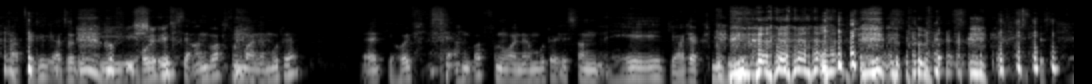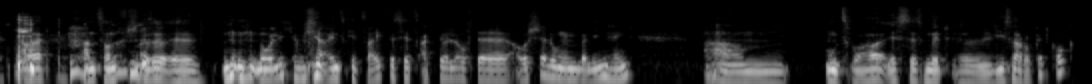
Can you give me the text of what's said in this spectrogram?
tatsächlich, also die, die oh, häufigste Antwort von meiner Mutter äh, die häufigste Antwort von meiner Mutter ist dann, hey, die hat ja Knochen. aber ansonsten, also äh, neulich habe ich ja eins gezeigt, das jetzt aktuell auf der Ausstellung in Berlin hängt. Ähm, und zwar ist es mit äh, Lisa Rocketcock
